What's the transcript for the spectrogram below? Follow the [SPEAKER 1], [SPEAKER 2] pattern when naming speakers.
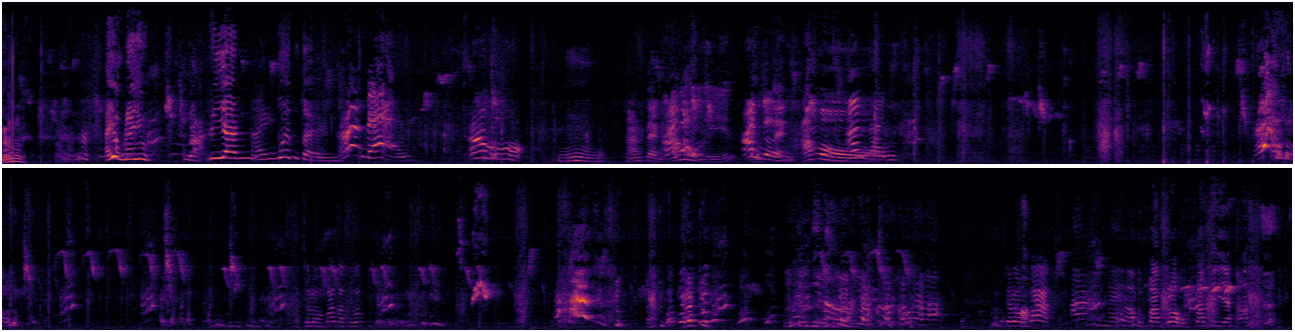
[SPEAKER 1] Nah, nah,
[SPEAKER 2] Ayo Blayu. Larian benteng.
[SPEAKER 3] Amok.
[SPEAKER 4] Takut.
[SPEAKER 3] Yeah.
